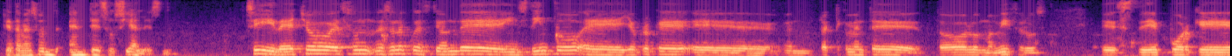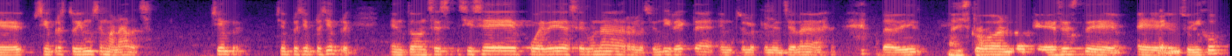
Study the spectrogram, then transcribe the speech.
que también son entes sociales, ¿no? Sí, de hecho es, un, es una cuestión de instinto, eh, yo creo que eh, en prácticamente todos los mamíferos, este, porque siempre estuvimos en manadas, siempre, siempre, siempre, siempre. Entonces sí se puede hacer una relación directa entre lo que menciona David con lo que es este eh, su hijo,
